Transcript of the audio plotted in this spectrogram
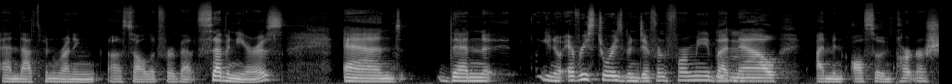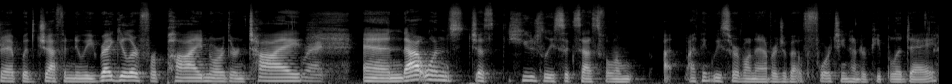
And that's been running uh, solid for about seven years, and then you know every story's been different for me, but Mm-hmm. now. I'm in, also in partnership with Jeff and Nuit Regular for Pai Northern Thai Right. and that one's just hugely successful and I think we serve on average about 1,400 people a day.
